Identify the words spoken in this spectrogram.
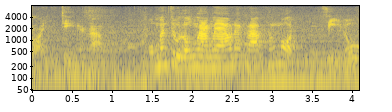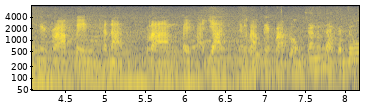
ร่อยจริงๆนะครับ ผมบรรจุลงรางแล้วนะครับ ทั้งหมด 4 ลูกนะครับ เป็นขนาดกลางไปหาใหญ่นะครับนะครับลองชั่งน้ำหนักกันดู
